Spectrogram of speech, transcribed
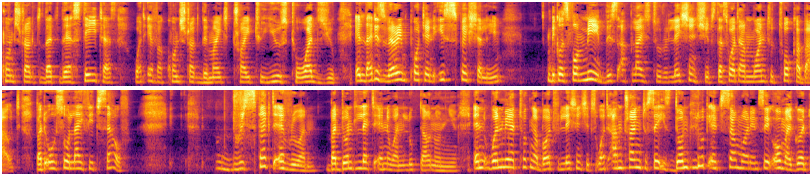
construct that their status, whatever construct they might try to use towards you. And that is very important, especially because for me this applies to relationships. That's what i want to talk about. But also life itself. Respect everyone but don't let anyone look down on you. And when we are talking about relationships what i'm trying to say is don't look at someone and say oh my god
